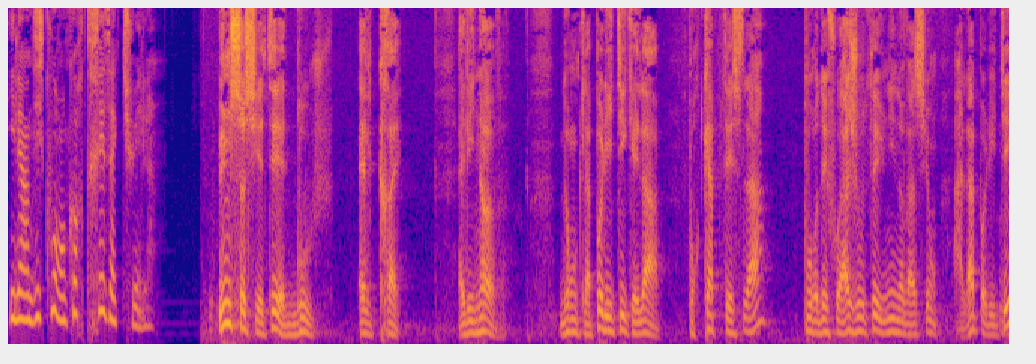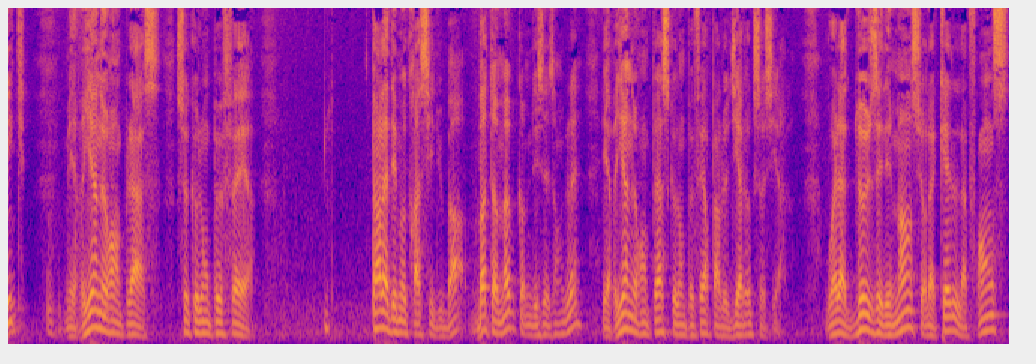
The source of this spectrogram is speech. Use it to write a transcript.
il a un discours encore très actuel. Une société, elle bouge, elle crée, elle innove. Donc la politique est là pour capter cela, pour des fois ajouter une innovation à la politique, mais rien ne remplace ce que l'on peut faire par la démocratie du bas, bottom-up, comme disaient les Anglais, et rien ne remplace ce que l'on peut faire par le dialogue social. Voilà deux éléments sur lesquels la France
